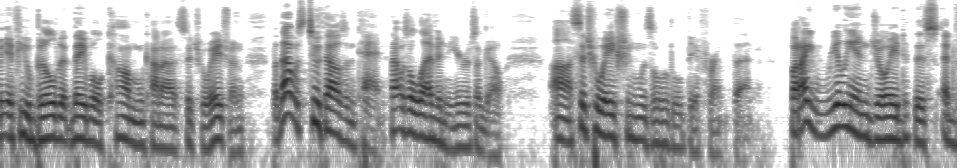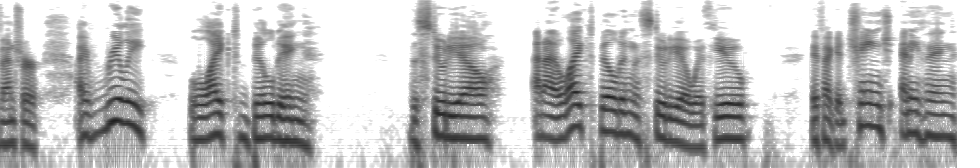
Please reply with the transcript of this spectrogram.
if you build it they will come kind of situation. But that was 2010. That was 11 years ago uh, situation was a little different then. But I really enjoyed this adventure. I really liked building the studio, and I liked building the studio with you. If I could change anything,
